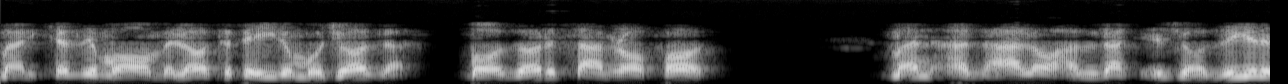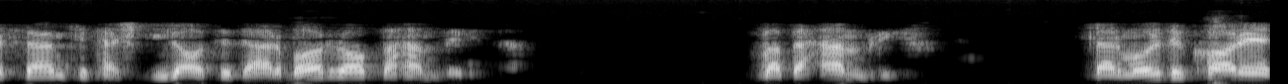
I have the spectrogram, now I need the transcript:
مرکز معاملات غیر مجاز است. بازار صرافات. من از اعلی حضرت اجازه گرفتم که تشکیلات دربار را به هم بریزم و به هم ریخت در مورد کار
